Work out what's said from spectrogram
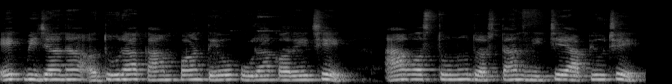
એકબીજાના અધૂરા કામ પણ તેઓ પૂરા કરે છે. આ વસ્તુનું દ્રષ્ટાંત નીચે આપ્યું છે.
